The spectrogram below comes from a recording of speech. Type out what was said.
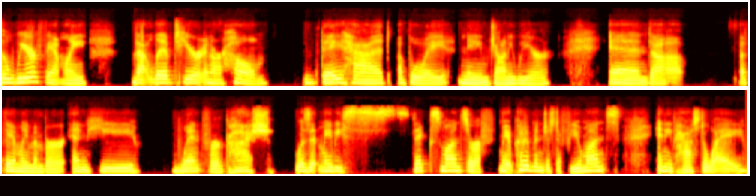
the Weir family that lived here in our home, they had a boy named Johnny Weir and uh, a family member, and he went for, gosh, was it maybe six months or a it could have been just a few months, and he passed away.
